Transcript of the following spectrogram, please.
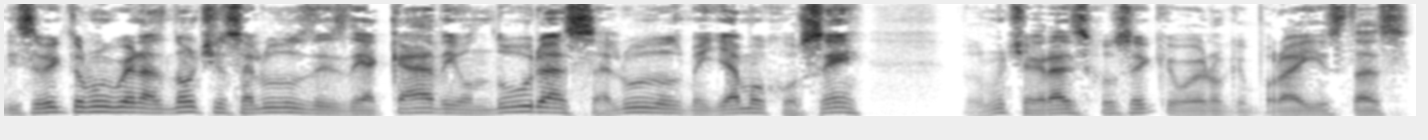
Dice Víctor, muy buenas noches, saludos desde acá de Honduras, saludos, me llamo José. Pues muchas gracias José, qué bueno que por ahí estás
